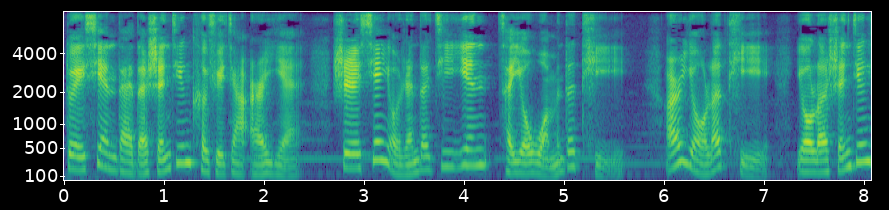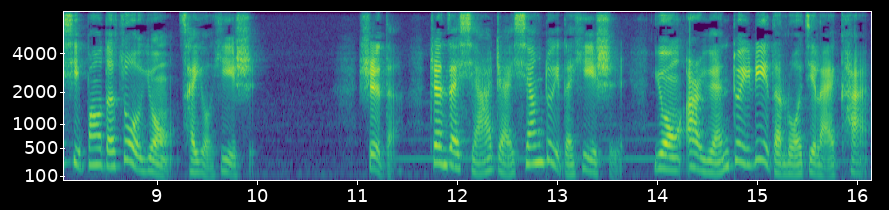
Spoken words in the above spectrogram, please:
对现代的神经科学家而言，是先有人的基因，才有我们的体。而有了体，有了神经细胞的作用，才有意识。是的，站在狭窄相对的意识，用二元对立的逻辑来看，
